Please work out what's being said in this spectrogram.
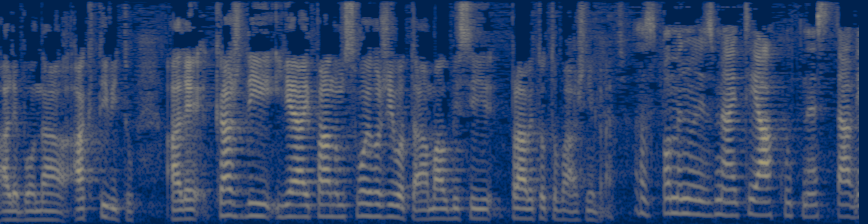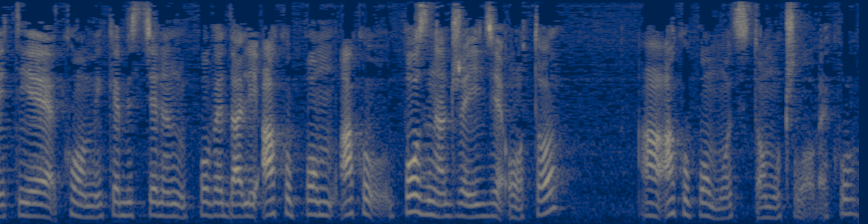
alebo na aktivitu ale každý je aj pánom svojho života a mal by si práve toto vážne brať. Spomenuli sme aj tie akutné stavy, tie komy. Keby ste len povedali, ako, pom- ako poznať, že ide o to ako pomôcť tomu človeku.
